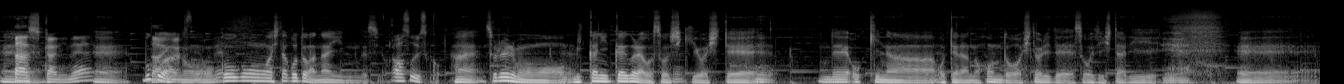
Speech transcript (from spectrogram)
え確かにね、ええ。僕はあの、ね。合コンはしたことがないんですよ。あそうですか、はい、それよりももうええ。3日に1回ぐらいお葬式をして、えで大きなお寺の本堂を一人で掃除したり、ええ。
